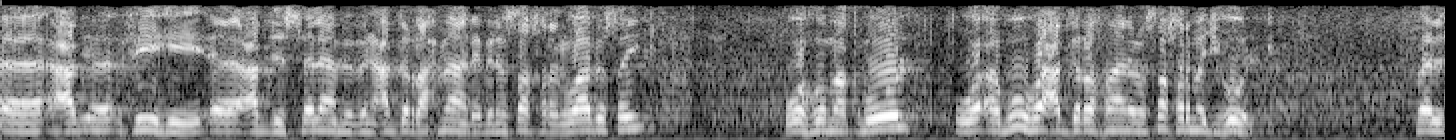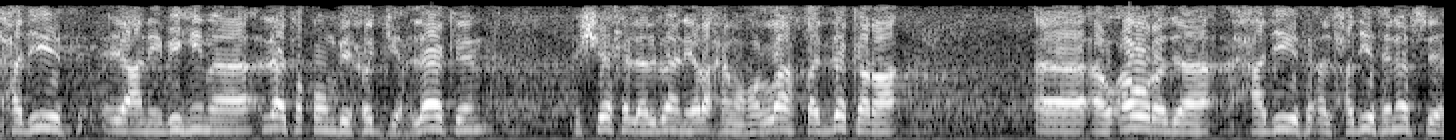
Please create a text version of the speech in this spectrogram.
آه، فيه آه، عبد السلام بن عبد الرحمن بن صخر الوابصي وهو مقبول وأبوه عبد الرحمن بن صخر مجهول. فالحديث يعني بهما لا تقوم بحجة لكن الشيخ الألباني رحمه الله قد ذكر أو أورد حديث الحديث نفسه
